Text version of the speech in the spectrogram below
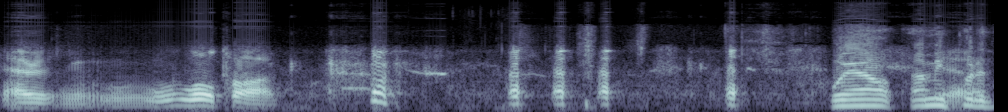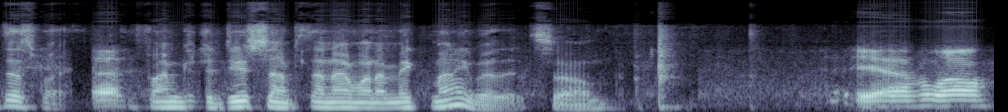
we'll talk. Well, let me Yeah. put it this way. If I'm going to do something, I want to make money with it. So, Yeah, well,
